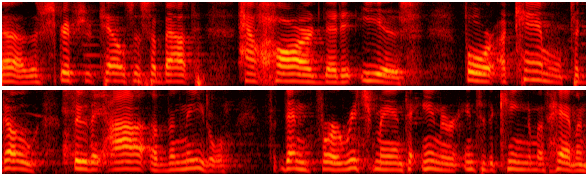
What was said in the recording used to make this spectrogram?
uh, the scripture tells us about how hard that it is for a camel to go through the eye of the needle than for a rich man to enter into the kingdom of heaven.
